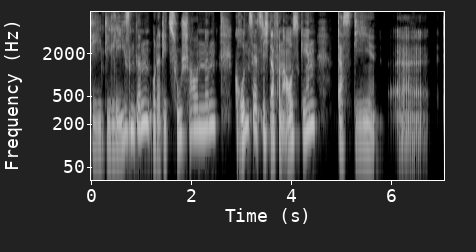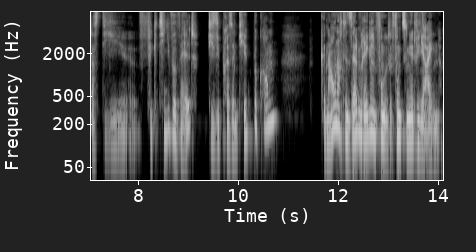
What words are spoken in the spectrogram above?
die, die Lesenden oder die Zuschauenden grundsätzlich davon ausgehen, dass die, äh, dass die fiktive Welt, die sie präsentiert bekommen, genau nach denselben Regeln fun funktioniert wie die eigene.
